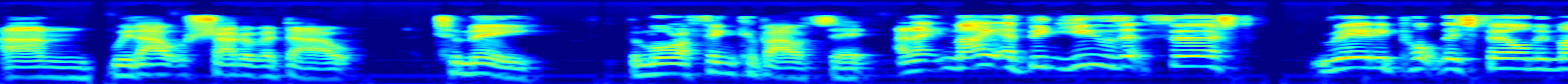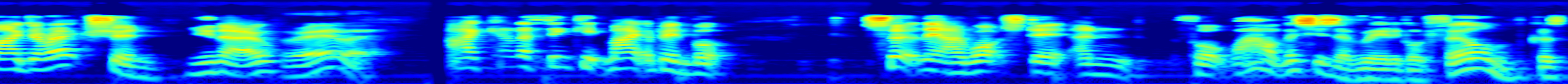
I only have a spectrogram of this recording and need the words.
and without a shadow of a doubt, to me, the more I think about it, and it might have been you that first really put this film in my direction. You know, Really? I kind of think it might have been, but certainly I watched it and thought, wow, this is a really good film because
